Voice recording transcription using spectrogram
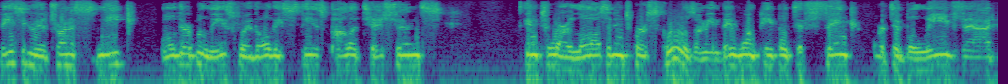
basically they're trying to sneak all their beliefs with all these these politicians into our laws and into our schools. I mean, they want people to think or to believe that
